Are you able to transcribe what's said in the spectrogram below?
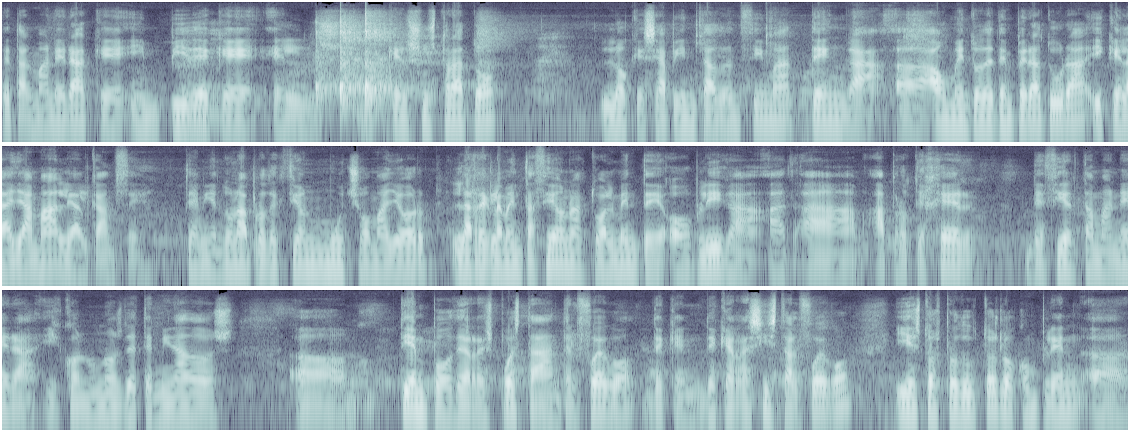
de tal manera que impide que el sustrato lo que se ha pintado encima tenga eh, aumento de temperatura y que la llama le alcance teniendo una protección mucho mayor. La reglamentación actualmente obliga a, proteger de cierta manera y con unos determinados uh, tiempo de respuesta ante el fuego, de que, resista el fuego, y estos productos lo cumplen uh,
